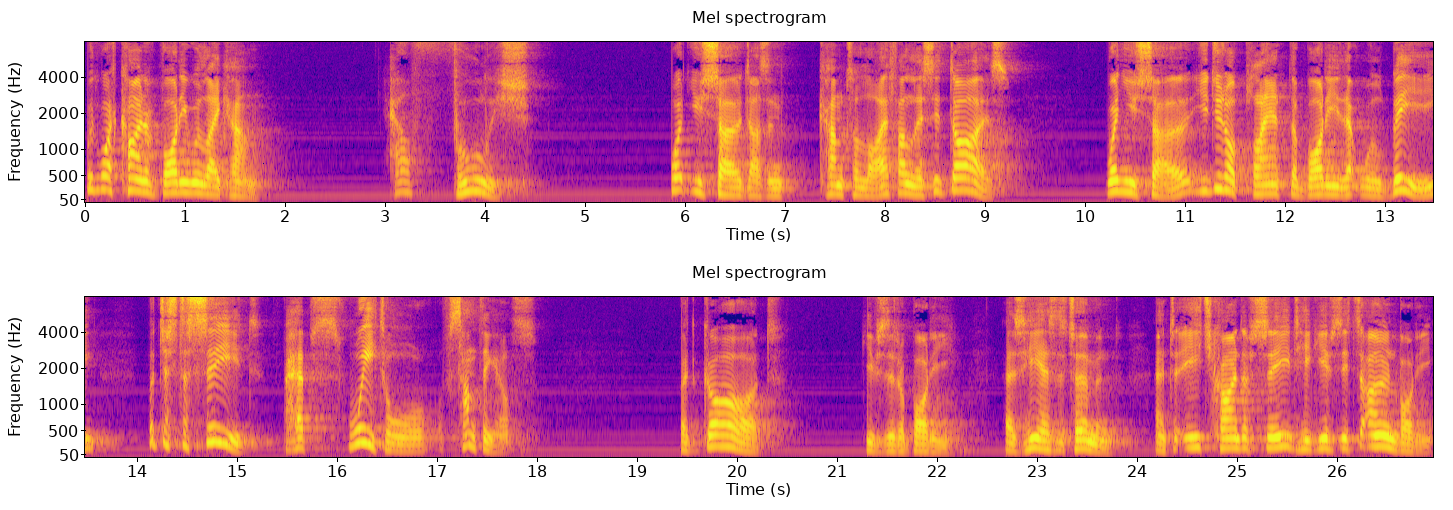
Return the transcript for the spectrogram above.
With what kind of body will they come? How foolish! What you sow doesn't come to life unless it dies. When you sow, you do not plant the body that will be, but just a seed, perhaps wheat or something else. But God gives it a body as He has determined and to each kind of seed he gives its own body.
